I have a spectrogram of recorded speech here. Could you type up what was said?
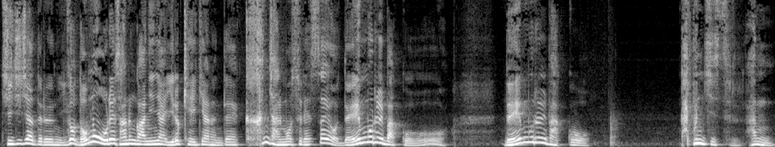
지지자들은 이거 너무 오래 사는 거 아니냐 이렇게 얘기하는데 큰 잘못을 했어요. 뇌물을 받고 뇌물을 받고 나쁜 짓을 한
